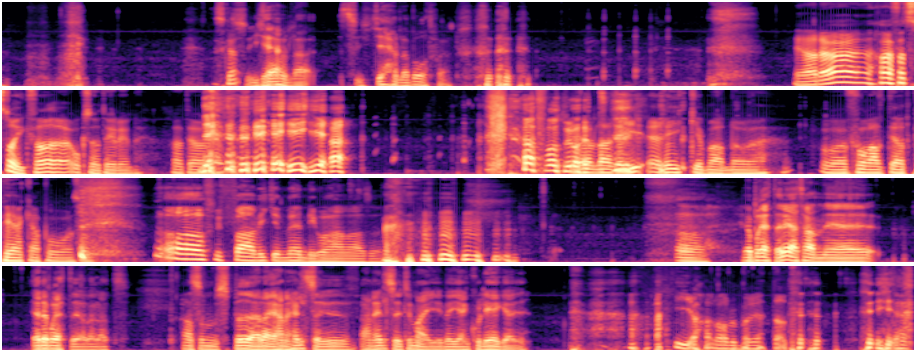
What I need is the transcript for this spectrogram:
ska, Så jävla... Så jävla bortskämd. ja, det har jag fått stryk för också tydligen. För att jag ja! Ja, Förlåt. jävla ri, rikeman och, och får alltid att peka på och sånt. Åh fy fan vilken människa han var alltså. Åh. Jag berättade att han... Eh, ja det berättade jag väl att... Han som spöade dig, han hälsar ju, han hälsar ju till mig via en kollega ju. ja, det har du berättat. ja.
